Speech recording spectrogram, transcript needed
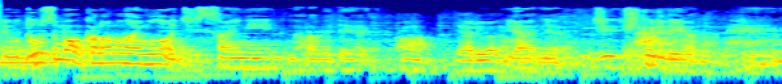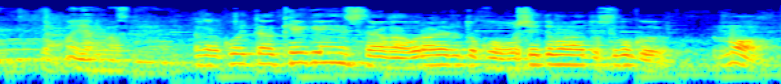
でもどうしてもわからないものは実際に並べてあやるような感じ。一人でやる。っていうまあや。りますね。だからこういった経験者がおられるとこう教えてもらうとすごくもう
